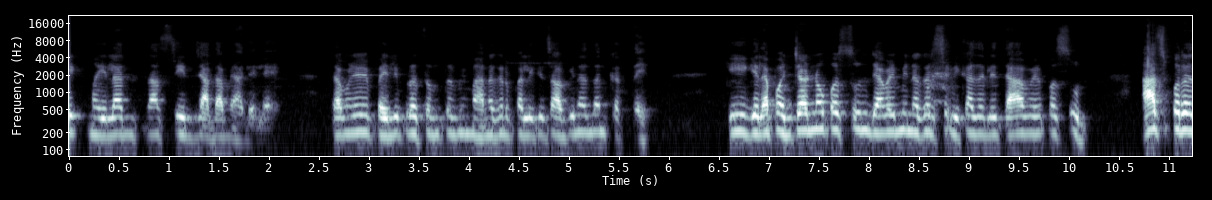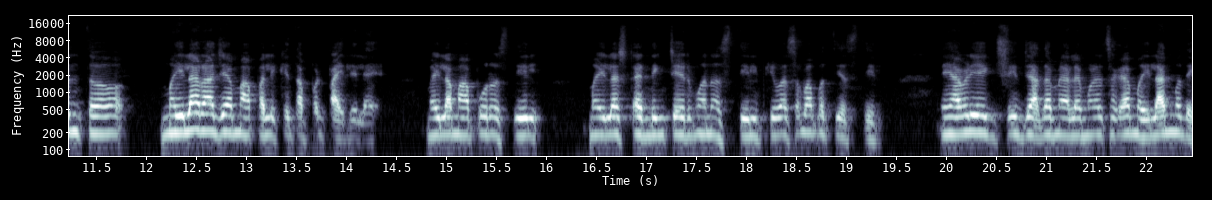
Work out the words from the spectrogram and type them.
एक महिलांना सीट जादा मिळालेली आहे. त्यामुळे पहिली प्रथम तर मी महानगरपालिकेचं अभिनंदन करते की गेल्या पंच्याण्णवपासून ज्यावेळी मी नगरसेविका झाली त्यावेळेपासून आजपर्यंत महिला राज या महापालिकेत आपण पाहिलेलं आहे. महिला महापौर असतील महिला स्टँडिंग चेअरमन असतील किंवा सभापती असतील. यावेळी एक सीट जादा मिळाल्यामुळे सगळ्या महिलांमध्ये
